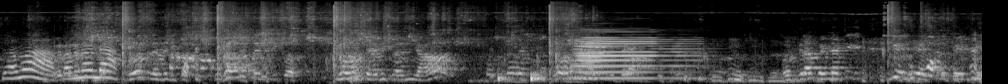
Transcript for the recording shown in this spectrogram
సోమా కమలండా వద్దురా పెళ్ళి పెళ్ళి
